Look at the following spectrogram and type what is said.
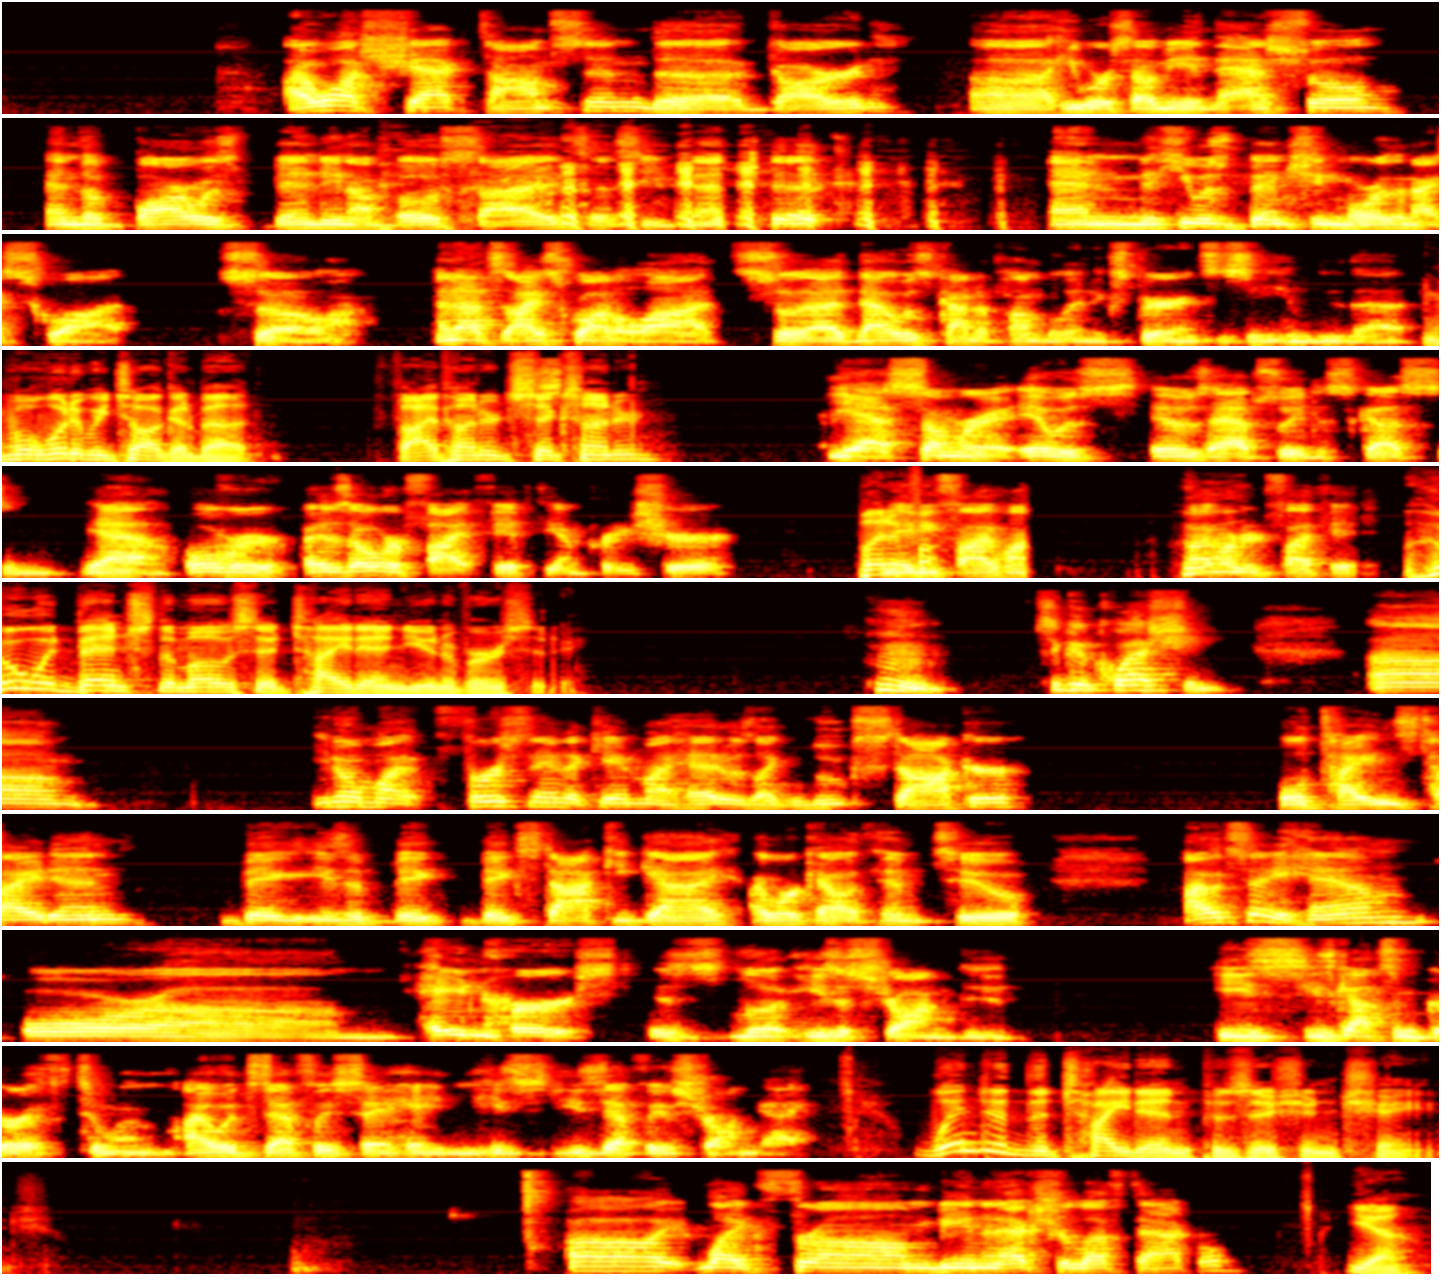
I watched Shaq Thompson, the guard. Uh, he works out with me in Nashville, and the bar was bending on both sides as he benched it, and he was benching more than I squat. So, and that's I squat a lot, so that that was kind of humbling experience to see him do that. Well, what are we talking about? 500, 600? Yeah, somewhere it was it was absolutely disgusting. Yeah, over it was over 550. I'm pretty sure, But maybe I- 500, 500, 550. Who would bench the most at tight end university? Hmm, it's a good question. Um, you know, my first name that came to my head was like Luke Stocker, old Titans tight end. Big, he's a big, big stocky guy. I work out with him too. I would say him or um, Hayden Hurst is look. He's a strong dude. He's he's got some girth to him. I would definitely say Hayden. He's he's definitely a strong guy. When did the tight end position change? Uh, like from being an extra left tackle. Yeah.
